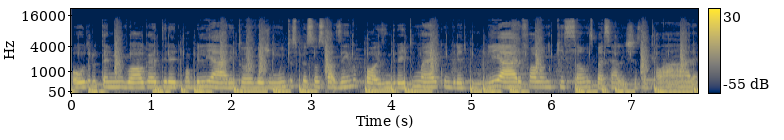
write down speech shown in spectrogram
Outro tema em voga é direito imobiliário. Então eu vejo muitas pessoas fazendo pós em direito médico, em direito imobiliário, falando que são especialistas naquela área.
